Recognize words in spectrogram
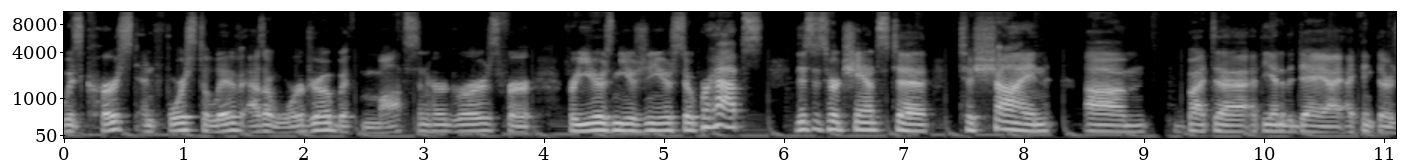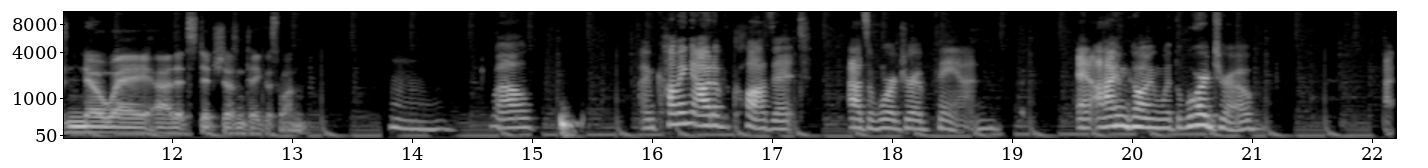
was cursed and forced to live as a wardrobe with moths in her drawers for for years and years and years. So perhaps this is her chance to to shine. Um, but uh, at the end of the day, I, I think there's no way uh, that Stitch doesn't take this one. Hmm. Well, I'm coming out of closet as a wardrobe fan, and I'm going with the wardrobe. I-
